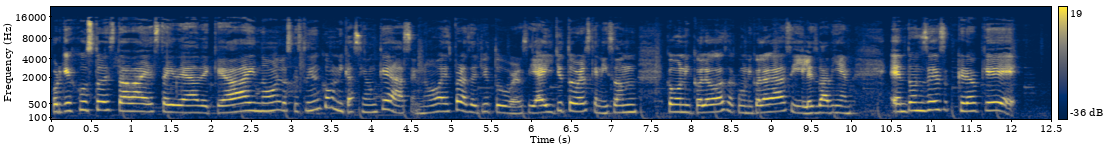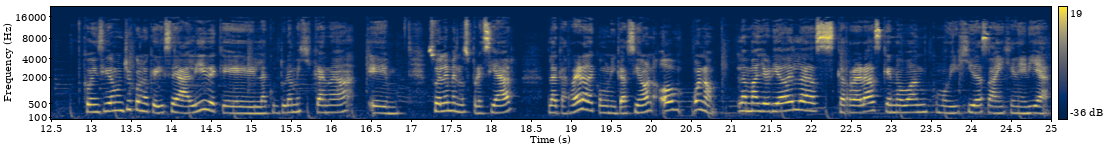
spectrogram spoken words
Porque justo estaba esta idea de que, ay, no, los que estudian comunicación, ¿qué hacen, no? Es para ser youtubers. Y hay youtubers que ni son comunicólogos o comunicólogas y les va bien. Entonces, creo que coincide mucho con lo que dice Ali, de que la cultura mexicana eh, suele menospreciar la carrera de comunicación o bueno, la mayoría de las carreras que no van como dirigidas a ingeniería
